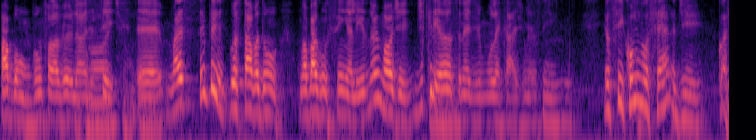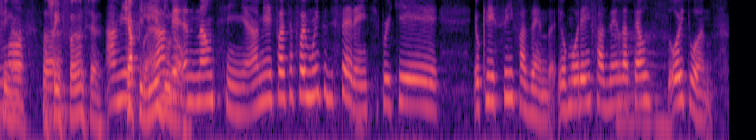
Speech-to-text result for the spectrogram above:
pra bom, vamos falar a verdade. Assim. É, mas sempre gostava de um, uma baguncinha ali, normal de, de criança, né? De molecagem mesmo. Sim. Eu sei, como você era de assim, na, na, sua infância? que apelido? Minha, não? não tinha. A minha infância foi muito diferente, porque eu cresci em fazenda. Eu morei em fazenda ah. até os oito anos.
